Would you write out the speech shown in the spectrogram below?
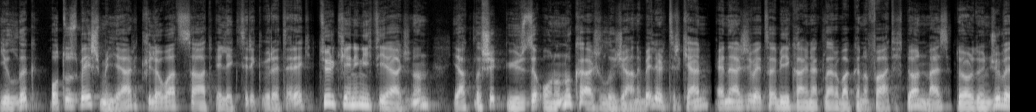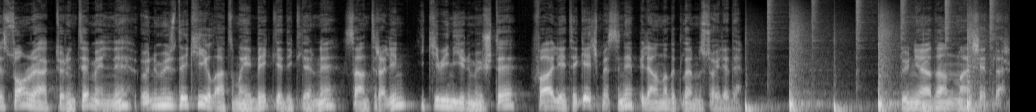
yıllık 35 milyar kilowatt saat elektrik üreterek Türkiye'nin ihtiyacının yaklaşık %10'unu karşılayacağını belirtirken Enerji ve Tabi Kaynaklar Bakanı Fatih Dönmez 4. ve son reaktörün temelini önümüzdeki yıl atmayı beklediklerini santralin 2023'te faaliyete geçmesini planladıklarını söyledi. Dünyadan manşetler.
